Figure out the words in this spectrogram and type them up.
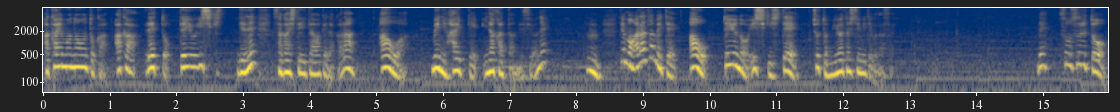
赤いものとか赤レッドっていう意識でね探していたわけだから青は目に入っていなかったんですよね。うん。でも改めて青っていうのを意識してちょっと見渡してみてください。でそうすると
